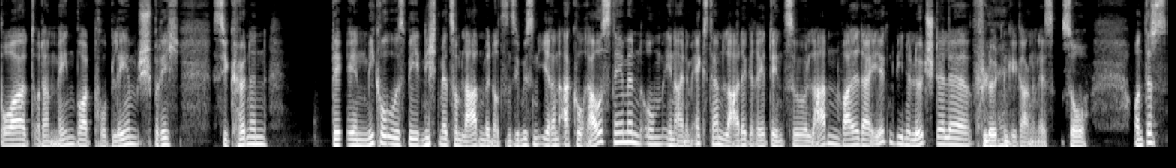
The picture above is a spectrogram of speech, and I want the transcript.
Board oder Mainboard Problem, sprich, sie können den Micro-USB nicht mehr zum Laden benutzen. Sie müssen ihren Akku rausnehmen, um in einem externen Ladegerät den zu laden, weil da irgendwie eine Lötstelle flöten gegangen ist. So. Und das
